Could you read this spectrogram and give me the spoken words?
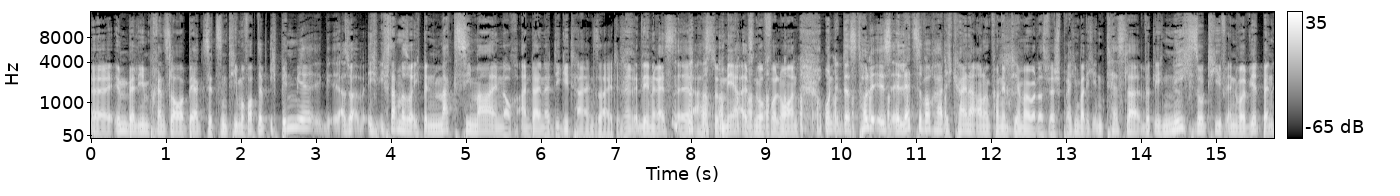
äh, im Berlin-Prenzlauer Berg sitzen Timo Wopte. Ich bin mir, also ich, ich sag mal so, ich bin maximal noch an deiner digitalen Seite. Ne? Den Rest äh, hast du mehr als nur verloren. Und das Tolle ist, äh, letzte Woche hatte ich keine Ahnung von dem Thema, über das wir sprechen, weil ich in Tesla wirklich nicht so tief involviert bin.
